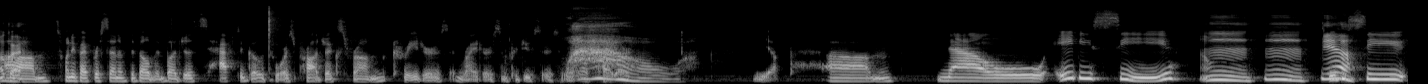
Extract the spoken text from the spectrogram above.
Okay. Um, 25% of development budgets have to go towards projects from creators and writers and producers who are wow. Yep. Um, now, ABC Mm, mm, yeah. ABC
